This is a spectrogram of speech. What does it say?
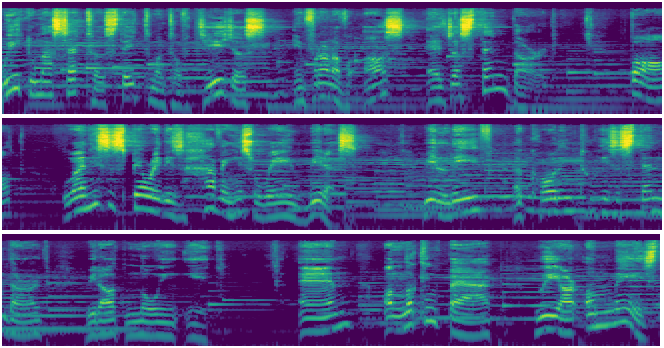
We do not set a statement of Jesus in front of us as a standard. But when His Spirit is having His way with us, we live according to His standard without knowing it. And on looking back, we are amazed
